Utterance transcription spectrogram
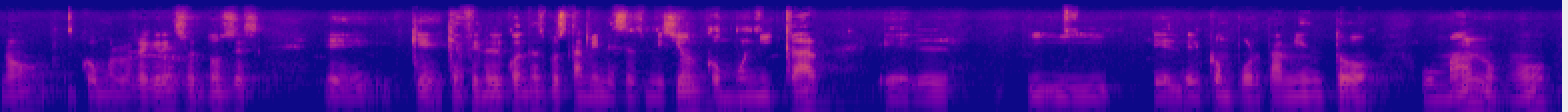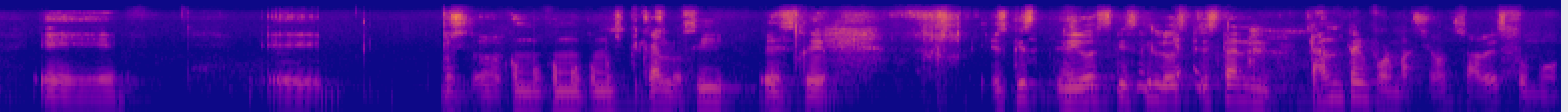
¿No? ¿Cómo lo regreso? Entonces, eh, que, que, a final de cuentas, pues también esa es misión, comunicar el, y, el, el comportamiento humano, ¿no? Eh, eh, pues, ¿cómo, cómo, cómo explicarlo? Sí, este, es que, digo, es que, es, que es tan, tanta información, ¿sabes? Como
